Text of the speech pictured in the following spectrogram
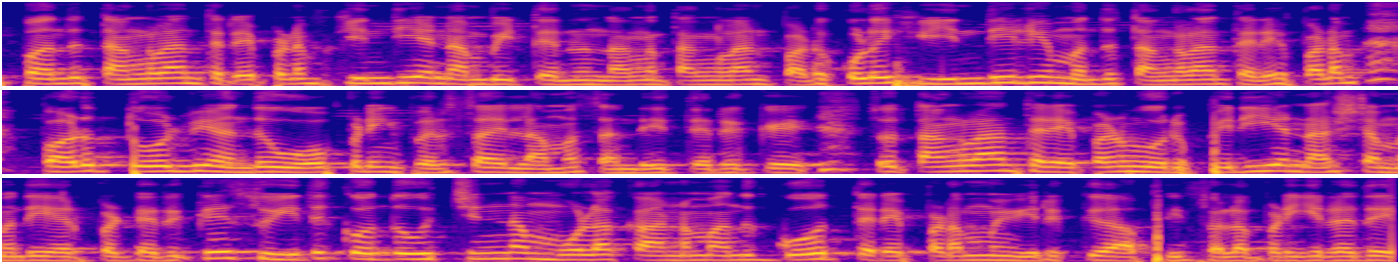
இப்போ வந்து தங்கலான் திரைப்படம் ஹிந்தியை நம்பிட்டு இருந்தாங்க தங்கலான் படக்குழு. ஹிந்திலையும் வந்து தங்கலான் திரைப்படம் படு தோல்வி வந்து ஓப்பனிங் பெருசாக இல்லாமல் சந்தித்திருக்கு. ஸோ தங்கலான் திரைப்படம் ஒரு பெரிய நஷ்டம் வந்து ஏற்பட்டிருக்கு. ஸோ இதுக்கு வந்து ஒரு சின்ன மூல காரணமாக வந்து கோ திரைப்படமும் இருக்குது அப்படின்னு சொல்லப்படுகிறது.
